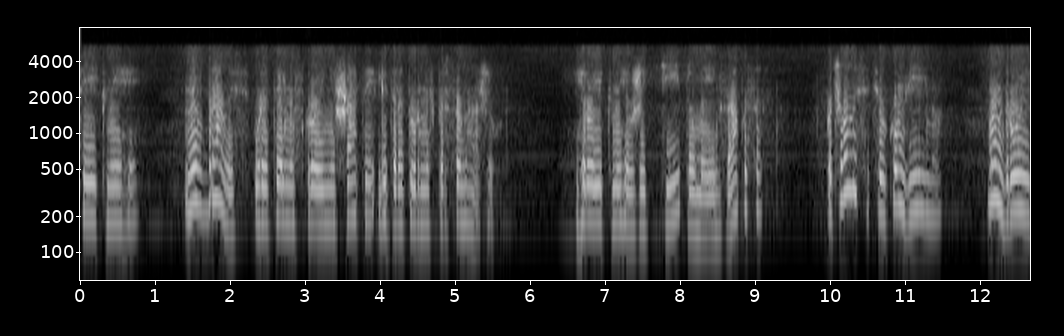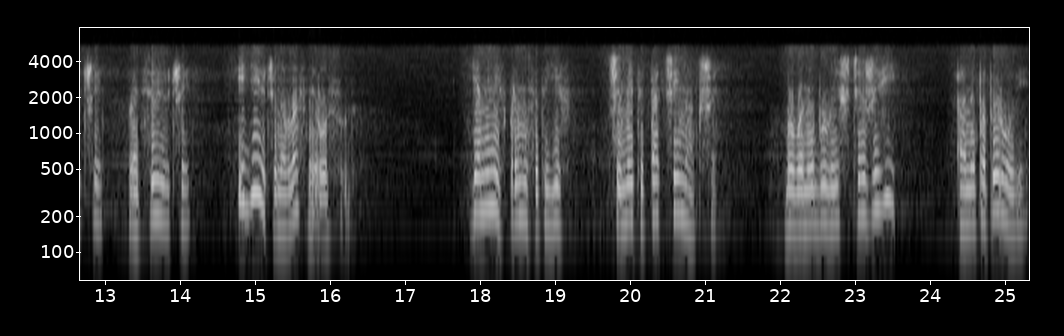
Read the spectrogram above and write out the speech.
цієї книги не вбрались у ретельно скроєні шати літературних персонажів. Герої книги в житті та в моїх записах почувалися цілком вільно, мандруючи, працюючи і діючи на власний розсуд. Я не міг примусити їх чинити так чи інакше, бо вони були ще живі, а не паперові.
